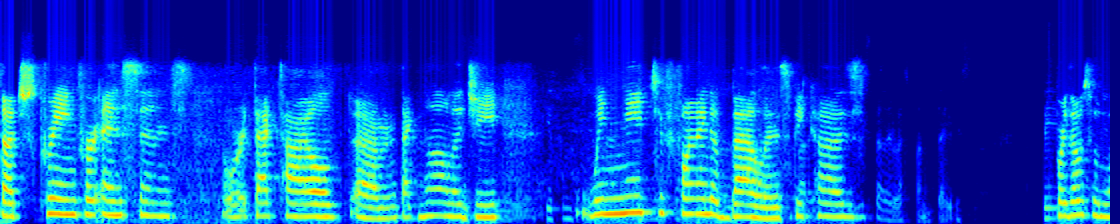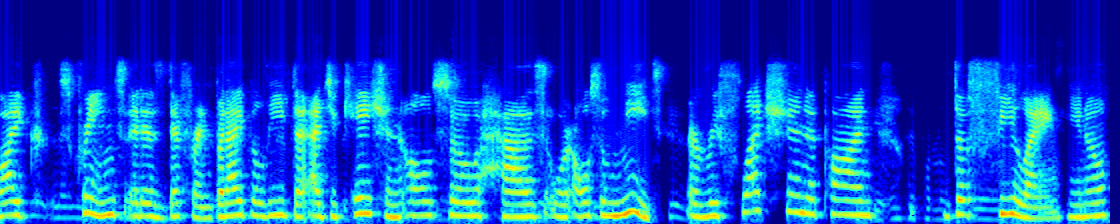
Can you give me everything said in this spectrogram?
touch screen, for instance, or tactile um, technology. We need to find a balance because for those who like screens, it is different. But I believe that education also has or also needs a reflection upon the feeling, you know,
